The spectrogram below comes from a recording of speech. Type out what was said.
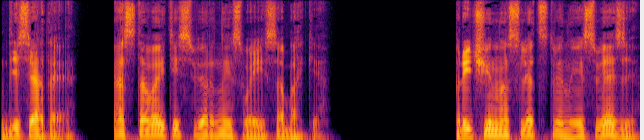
Десятое. Оставайтесь верны своей собаке. Причинно-следственные связи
